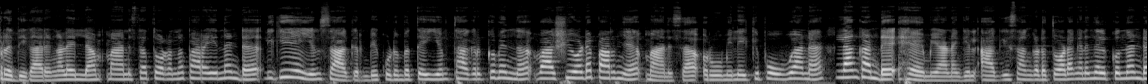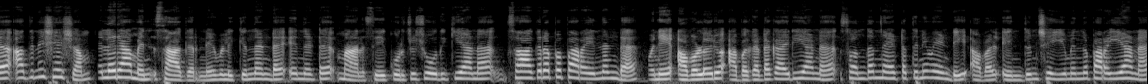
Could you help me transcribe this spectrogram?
പ്രതികാരങ്ങളെല്ലാം മാനസ തുറന്നു പറയുന്നുണ്ട്. ലിഗിയെയും സാഗറിന്റെ കുടുംബത്തെയും തകർക്കുമെന്ന് വാശിയോടെ പറഞ്ഞ് മാനസ റൂമിലേക്ക് പോവുകയാണ്. എല്ലാം കണ്ട് ഹേമയാണെങ്കിൽ ആകെ സങ്കടത്തോടെ അങ്ങനെ നിൽക്കുന്നുണ്ട്. അതിനുശേഷം ബലരാമൻ സാഗറിനെ വിളിക്കുന്നുണ്ട് എന്നിട്ട് മാനസയെ കുറിച്ച് ചോദിക്കുകയാണ്. സാഗർ അപ്പൊ പറയുന്നുണ്ട് മോനെ അവളൊരു അപകടകാരിയാണ്. സ്വന്തം നേട്ടത്തിന് വേണ്ടി അവൾ എന്തും ചെയ്യുമെന്ന് പറയാണ്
